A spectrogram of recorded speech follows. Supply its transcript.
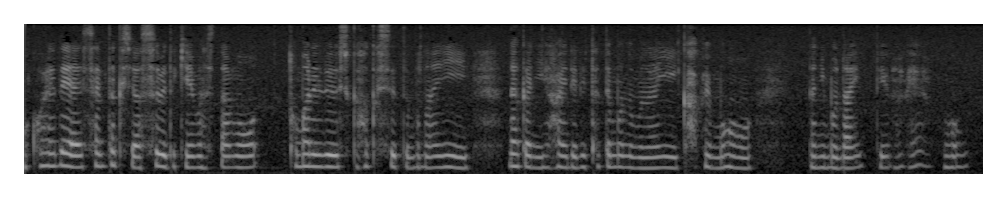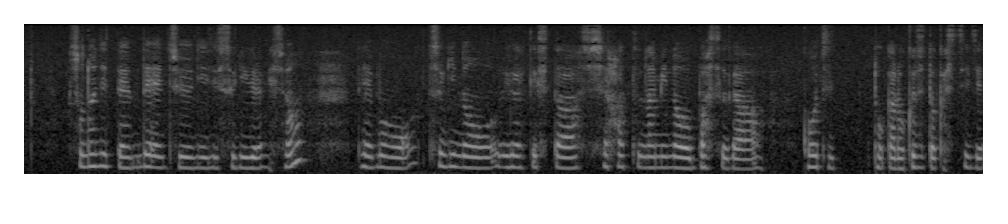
うこれで選択肢は全て消えました。もう泊まれる宿泊施設もない中に入れる建物もないカフェも何もないっていうのでもうその時点で12時過ぎぐらいでしょ。でもう次の予約した始発並みのバスが5時とか6時とか7時8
